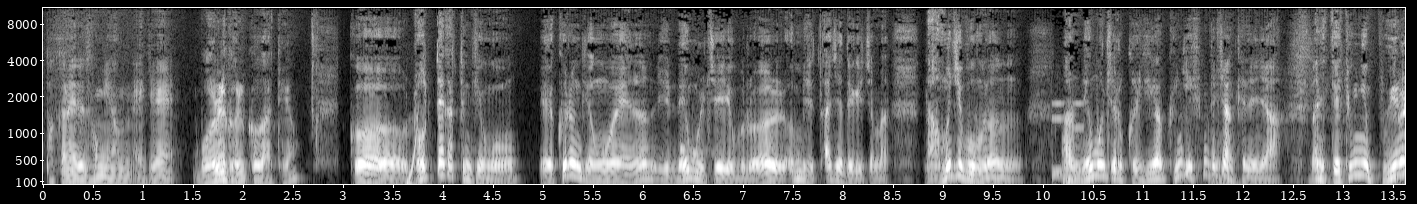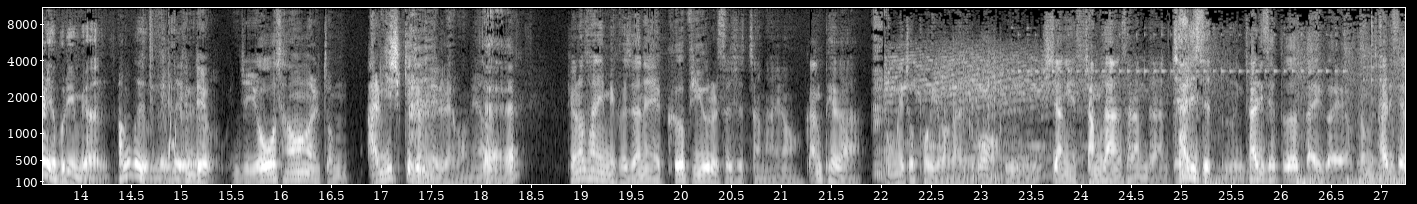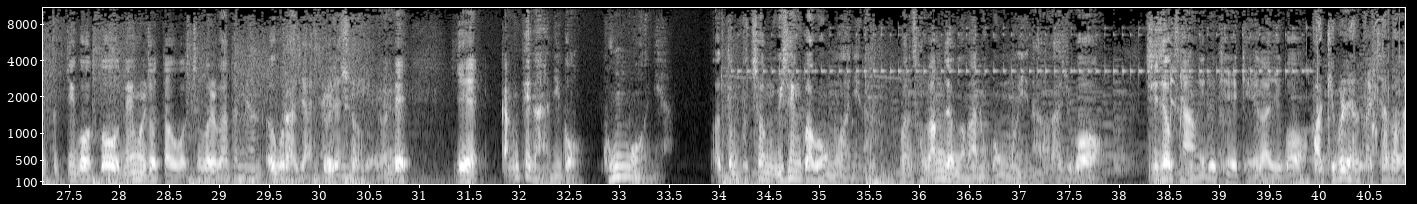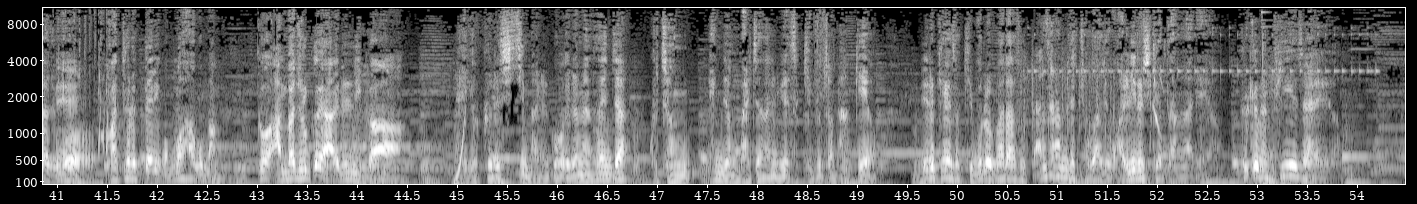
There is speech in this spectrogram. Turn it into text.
박근혜 대통령에게 뭘 걸 것 같아요? 그 롯데 같은 경우 예, 그런 경우에는 이 뇌물죄 여부를 엄밀히 따져야 되겠지만 나머지 부분은 나는 뇌물죄로 걸기가 굉장히 힘들지 않겠느냐. 아니 대통령 부인을 해버리면 방법이 없는 거예요. 근데 이제 요 상황을 좀 알기 쉽게 정리를 해보면 네. 변호사님이 그 전에 그 비유를 쓰셨잖아요. 깡패가 동네 조폭이 와가지고 시장에서 장사하는 사람들한테 자리세 뜯는 거. 자리세 뜯었다 이거예요. 그럼 자리세 뜯기고 또 뇌물 줬다고 처벌받으면 억울하지 않냐 그렇죠. 이런 얘기예요. 근데 이게 깡패가 아니고 공무원이야. 어떤 구청 위생과 공무원이나 혹은 소방점검하는 공무원이 나와가지고 지적사항 이렇게 이렇게 해가지고 바퀴벌레 하나 딱 잡아가지고 예, 과태료 때리고 뭐 하고 막 그거 안 봐줄 거야 이러니까 야, 이거 그러시지 말고 이러면서 이제 구청 행정 발전을 위해서 기부 좀 할게요. 이렇게 해서 기부를 받아서 딴 사람들 줘가지고 관리를 시켰단 말이에요. 그렇게 하면 피해자예요.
